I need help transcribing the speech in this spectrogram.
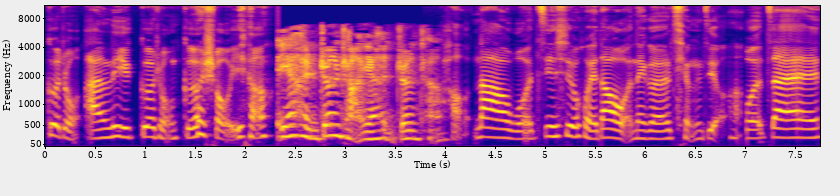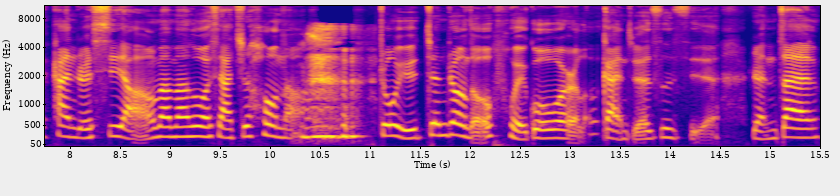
各种安利各种歌手一样，也很正常，也很正常。好，那我继续回到我那个情景哈，我在看着夕阳慢慢落下之后呢，终于真正的回过味儿了，感觉自己。人在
